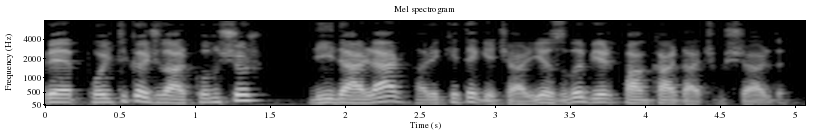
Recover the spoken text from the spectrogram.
ve politikacılar konuşur, liderler harekete geçer yazılı bir pankart açmışlardı.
